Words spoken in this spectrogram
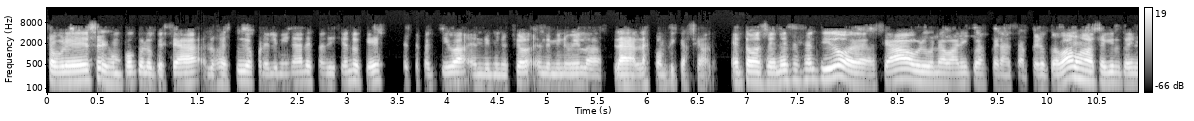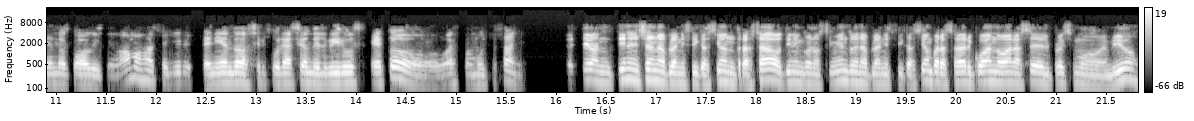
sobre eso, es un poco lo que sea, los estudios preliminares están diciendo que es efectiva en, disminuir, en disminuir la, la, las complicaciones. Entonces, en ese sentido, eh, se abre un abanico de esperanza, pero que vamos a seguir teniendo COVID, que vamos a seguir teniendo circulación del virus, esto es por muchos años. Esteban, ¿tienen ya una planificación trazada o tienen conocimiento de una planificación para saber cuándo van a hacer el próximo envío?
